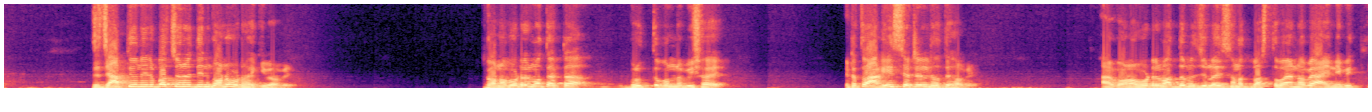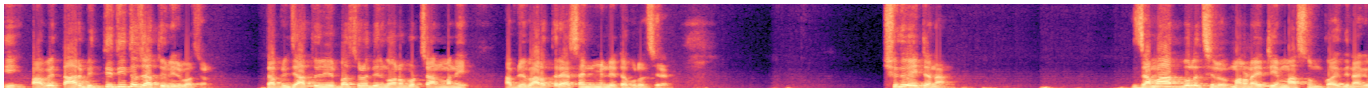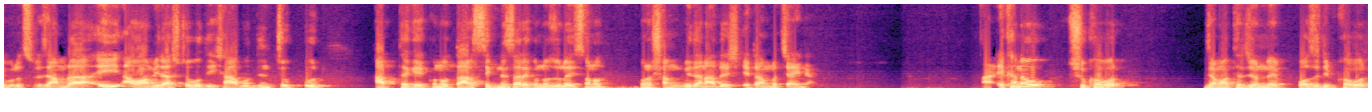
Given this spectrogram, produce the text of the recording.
যে জাতীয় নির্বাচনের দিন গণভোট হয় কীভাবে? গণভোটের মতো একটা গুরুত্বপূর্ণ বিষয়, এটা তো আগেই সেটেলড হতে হবে। আর গণভোটের মাধ্যমে জুলাই সনদ বাস্তবায়ন হবে, আইনি ভিত্তি পাবে, তার ভিত্তিতেই তো জাতীয় নির্বাচন। তা আপনি জাতীয় নির্বাচনের দিন গণভোট চান মানে আপনি ভারতের অ্যাসাইনমেন্ট এটা বলেছিলেন। শুধু এইটা না জামাত বলেছিল, মালানা এটিএম মাসুম কয়েকদিন আগে বলেছিল যে আমরা এই আওয়ামী রাষ্ট্রপতি শাহাবুদ্দিন চুপ্পুর হাত থেকে কোনো তার সিগনেচারে কোনো জুলাই সনদ, কোনো সংবিধান আদেশ এটা আমরা চাই না। এখানেও সুখবর জামাতের জন্য পজিটিভ খবর।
